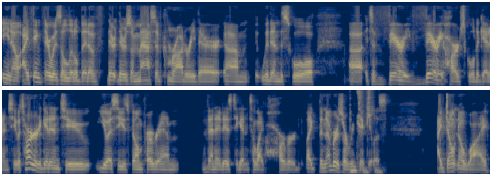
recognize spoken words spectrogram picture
you know i think there was a little bit of there, there's a massive camaraderie there um, within the school. Uh, it's a very very hard school to get into. It's harder to get into usc's film program than it is to get into like harvard. Like the numbers are ridiculous. I don't know why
